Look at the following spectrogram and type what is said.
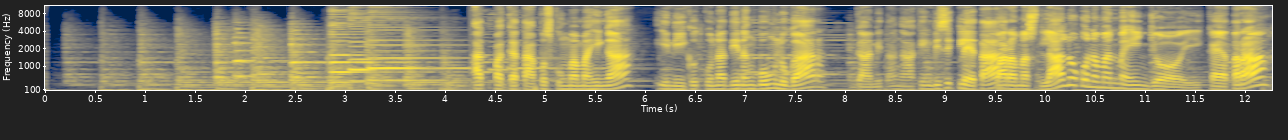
At pagkatapos kong mamahinga, inikot ko na din ang buong lugar gamit ang aking bisikleta para mas lalo ko naman ma-enjoy. Kaya tara,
